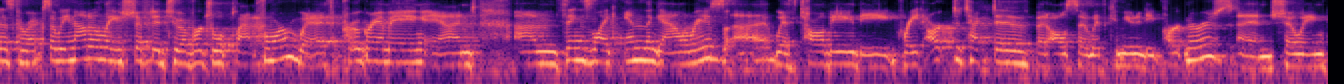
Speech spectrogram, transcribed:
That is correct. So we not only shifted to a virtual platform with programming and um, things like in the galleries uh, with Tawby, the great art detective, but also with community partners and showing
